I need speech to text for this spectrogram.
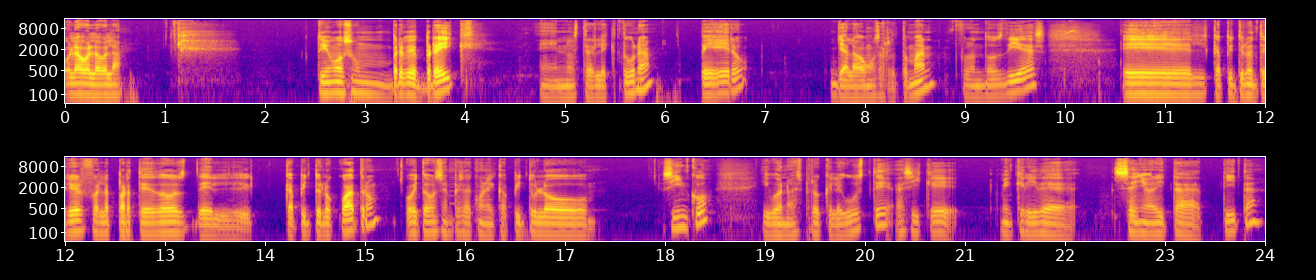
Hola, hola, hola. Tuvimos un breve break en nuestra lectura, pero ya la vamos a retomar. Fueron dos días. El capítulo anterior fue la parte 2 del capítulo 4. Ahorita vamos a empezar con el capítulo 5. Y bueno, espero que le guste. Así que, mi querida señorita Tita,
